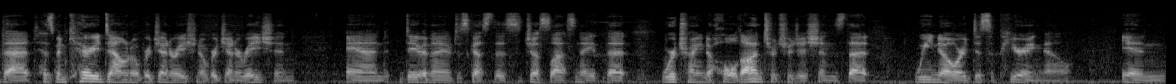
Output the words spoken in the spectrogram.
that has been carried down over generation over generation and david and i have discussed this just last night that we're trying to hold on to traditions that we know are disappearing now in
